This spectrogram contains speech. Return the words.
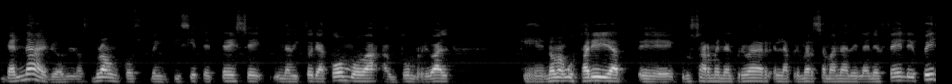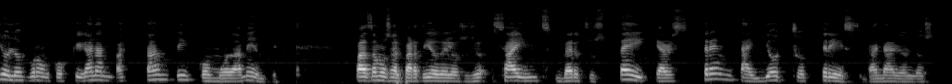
Ganaron los Broncos 27-13, una victoria cómoda ante un rival que no me gustaría eh, cruzarme en, el primer, en la primera semana de la NFL, pero los Broncos que ganan bastante cómodamente. Pasamos al partido de los Saints versus Packers. 38-3 ganaron los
